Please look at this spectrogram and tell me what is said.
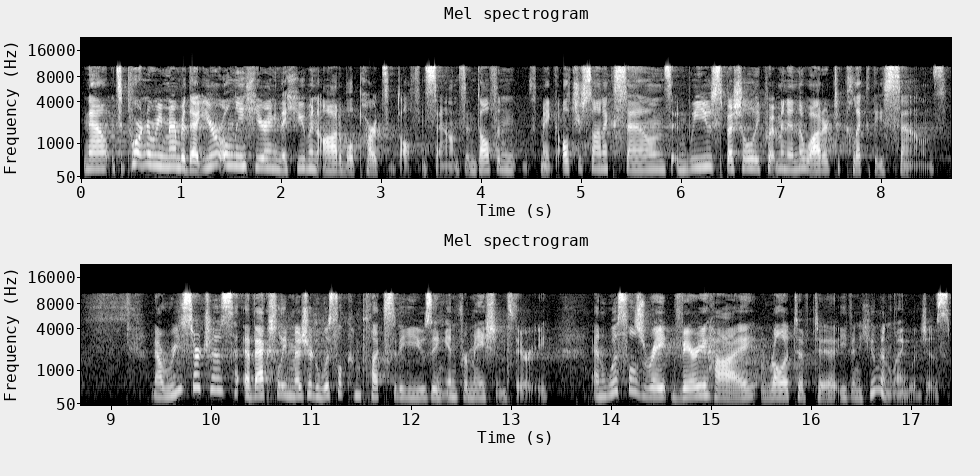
Now, it's important to remember that you're only hearing the human audible parts of dolphin sounds, and dolphins make ultrasonic sounds, and we use special equipment in the water to collect these sounds. Now, researchers have actually measured whistle complexity using information theory, and whistles rate very high relative to even human languages.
